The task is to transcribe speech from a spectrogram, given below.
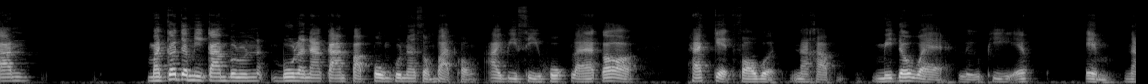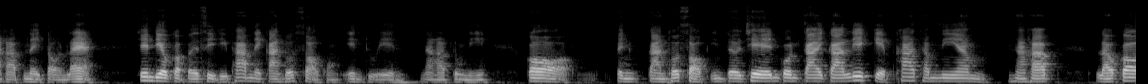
การมันก็จะมีการบูรณาการปรับปรุงคุณสมบัติของ IBC Hook และก็ Package Forward นะครับ Middleware หรือ PFM นะครับในตอนแรก เช่นเดียวกับประสิทธิภาพในการทดสอบของ end to end นะครับตรงนี้ก็เป็นการทดสอบ interchain กลไกการเรียกเก็บค่าธรรมเนียมนะครับ แล้วก็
